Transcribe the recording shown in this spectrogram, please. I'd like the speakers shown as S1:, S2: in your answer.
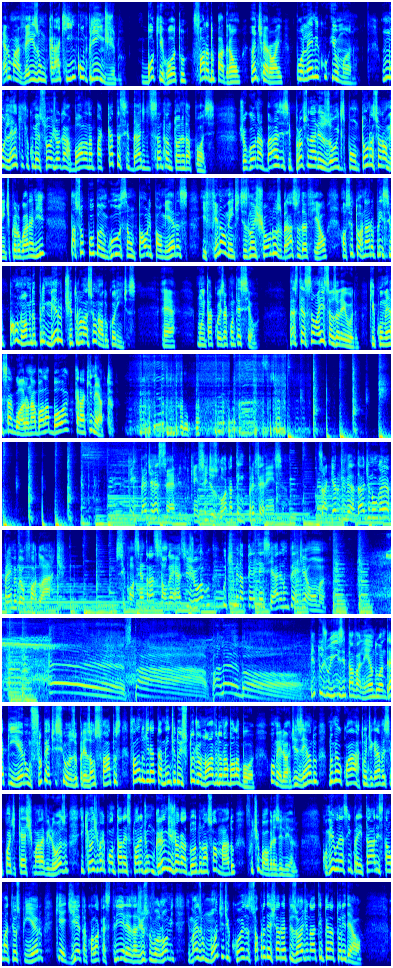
S1: Era uma vez um craque incompreendido, boquirroto, fora do padrão, anti-herói, polêmico e humano. Um moleque que começou a jogar bola na pacata cidade de Santo Antônio da Posse. Jogou na base, se profissionalizou e despontou nacionalmente pelo Guarani, passou por Bangu, São Paulo e Palmeiras e finalmente deslanchou nos braços da Fiel ao se tornar o principal nome do primeiro título nacional do Corinthians. É, muita coisa aconteceu. Presta atenção aí, seus orelhudos, que começa agora o Na Bola Boa, craque Neto. Quem pede recebe, quem se desloca tem preferência. Zagueiro de verdade não ganha prêmio Belfort Duarte. Se concentração ganhasse jogo, o time da penitenciária não perdia uma.
S2: Está valendo!
S1: Pito Juiz e tá valendo André Pinheiro, um supersticioso preso aos fatos, falando diretamente do estúdio 9 do Na Bola Boa. Ou melhor dizendo, do meu quarto, onde grava esse podcast maravilhoso e que hoje vai contar a história de um grande jogador do nosso amado futebol brasileiro. Comigo nessa empreitada está o Matheus Pinheiro, que edita, coloca as trilhas, ajusta o volume e mais um monte de coisa só para deixar o episódio na temperatura ideal.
